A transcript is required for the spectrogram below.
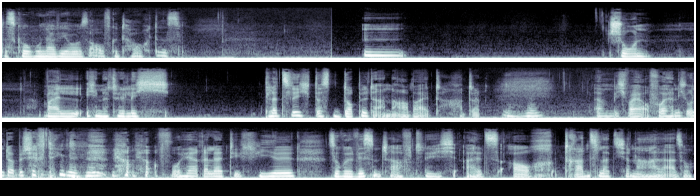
das Coronavirus aufgetaucht ist? Mm, schon, weil ich natürlich plötzlich das Doppelte an Arbeit hatte. Mhm. Ähm, ich war ja auch vorher nicht unterbeschäftigt. Mhm. Wir haben ja auch vorher relativ viel, sowohl wissenschaftlich als auch translational, also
